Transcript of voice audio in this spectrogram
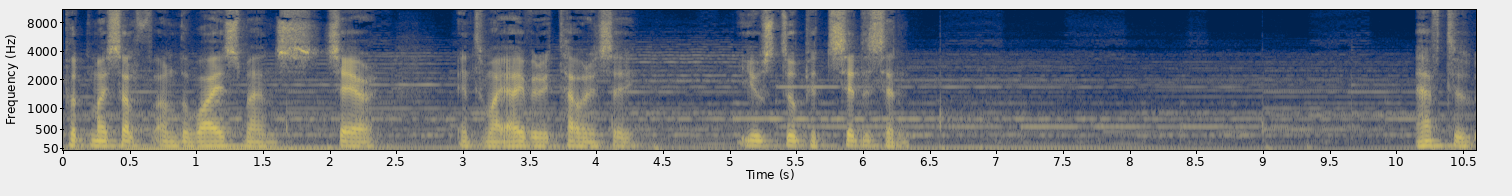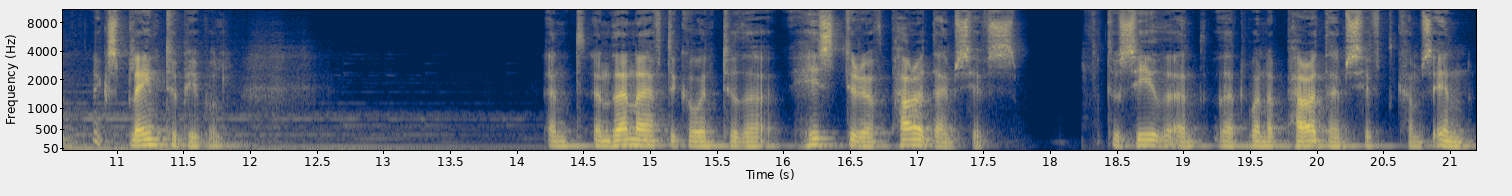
put myself on the wise man's chair into my ivory tower and say, You stupid citizen. I have to explain to people. And, and then I have to go into the history of paradigm shifts to see that, that when a paradigm shift comes in,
